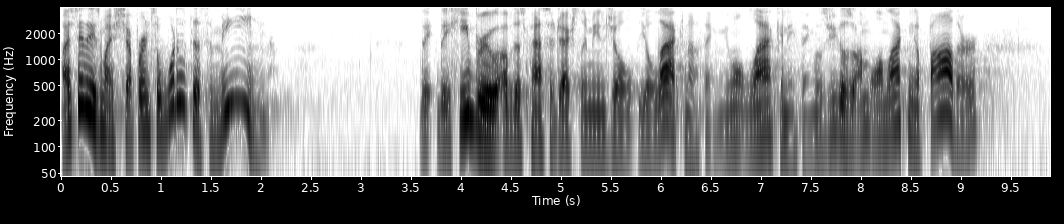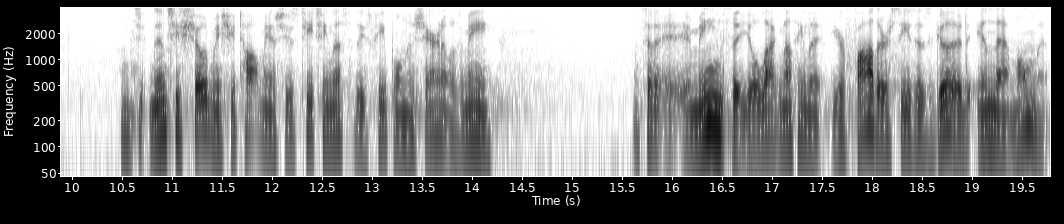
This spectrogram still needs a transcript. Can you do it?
I say that he's my shepherd, and so what does this mean? The, the Hebrew of this passage actually means you'll, you'll lack nothing. You won't lack anything. Well, she goes, I'm, well, I'm lacking a father. She, then she showed me, she taught me and she was teaching this to these people and then sharing it with me. I said, it means that you'll lack nothing that your father sees as good in that moment.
